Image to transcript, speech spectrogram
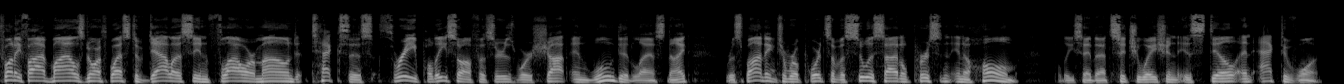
25 miles northwest of Dallas in Flower Mound, Texas, three police officers were shot and wounded last night, responding to reports of a suicidal person in a home. Police say that situation is still an active one.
